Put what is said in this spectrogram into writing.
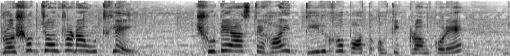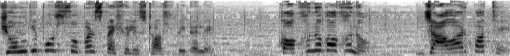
প্রসব যন্ত্রণা উঠলেই ছুটে আসতে হয় দীর্ঘ পথ অতিক্রম করে জঙ্গিপুর সুপার স্পেশালিস্ট হসপিটালে। কখনো কখনো যাওয়ার পথে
